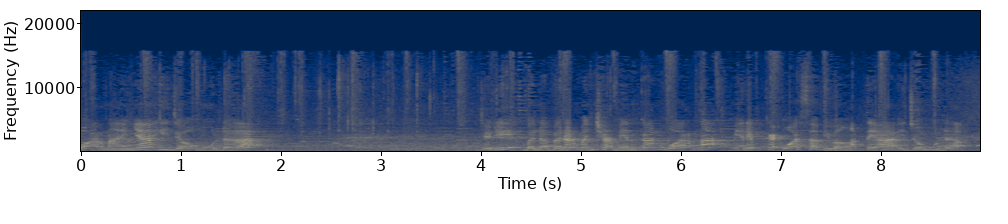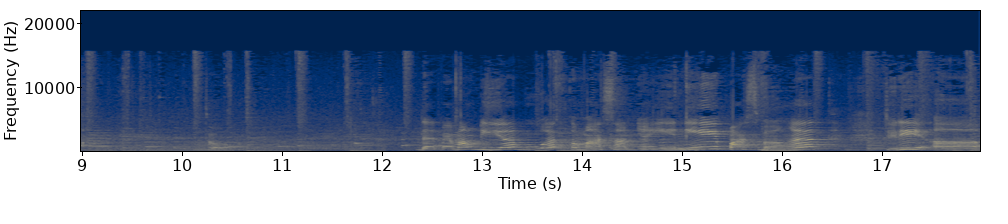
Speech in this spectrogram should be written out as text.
warnanya hijau muda. Jadi benar-benar mencerminkan warna mirip kayak wasabi banget ya hijau muda. Tuh. Dan memang dia buat kemasannya ini pas banget jadi uh,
